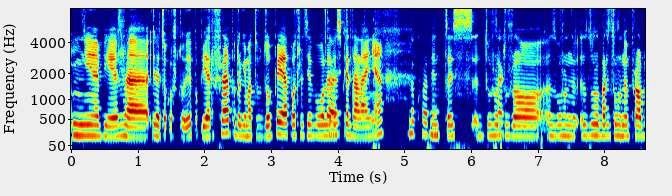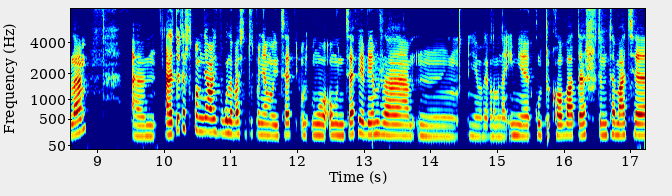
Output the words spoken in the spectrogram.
nie wie, że ile to kosztuje, po pierwsze, po drugie ma to w dupie, a po trzecie w ogóle Tak. tak. spierdalaj, nie? dokładnie. Więc to jest dużo, Tak. dużo, złożony, dużo bardziej złożony problem. Em, ale ty też wspomniałaś w ogóle właśnie, tu wspomniałam o UNICEF-ie, o UNICEF-ie. wiem, że mm, nie wiem jak ona ma na imię, Kulczykowa też w tym temacie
